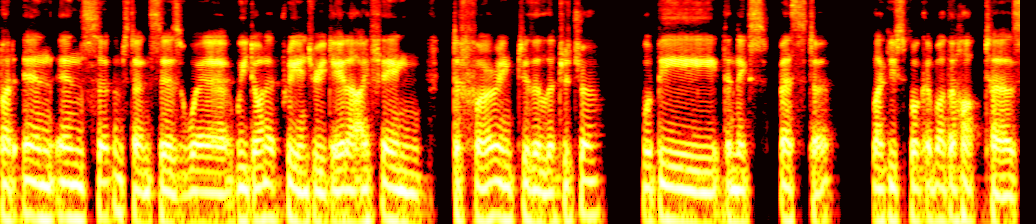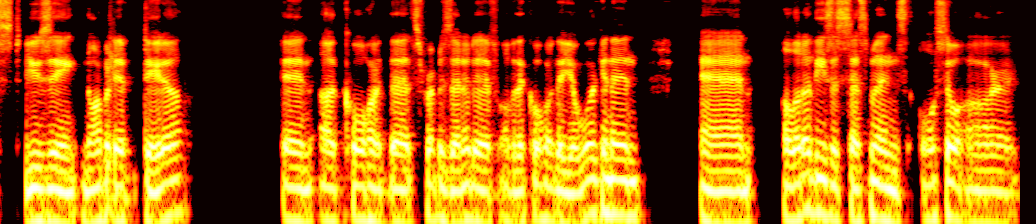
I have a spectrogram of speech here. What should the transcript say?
But in, in circumstances where we don't have pre-injury data, I think deferring to the literature would be the next best step. Like you spoke about the HOP test, using normative data in a cohort that's representative of the cohort that you're working in. And a lot of these assessments also are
